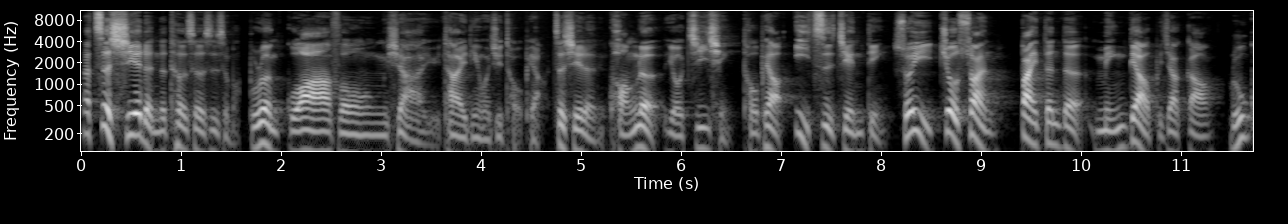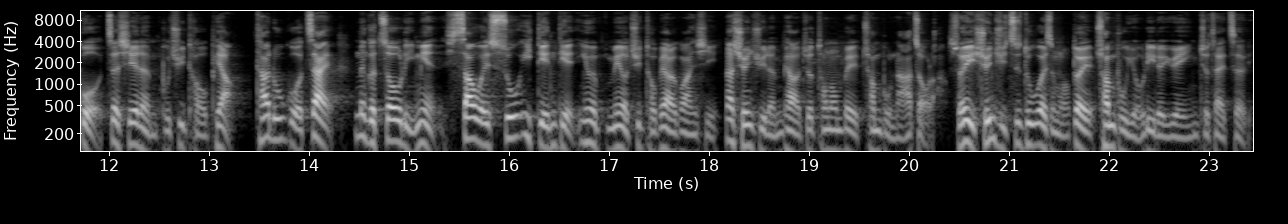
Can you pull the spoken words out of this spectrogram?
那这些人的特色是什么？不论刮风下雨，他一定会去投票。这些人狂热有激情，投票意志坚定。所以，就算拜登的民调比较高，如果这些人不去投票，他如果在那个州里面稍微输一点点，因为没有去投票的关系，那选举人票就通通被川普拿走了。所以选举制度为什么对川普有利的原因就在这里。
